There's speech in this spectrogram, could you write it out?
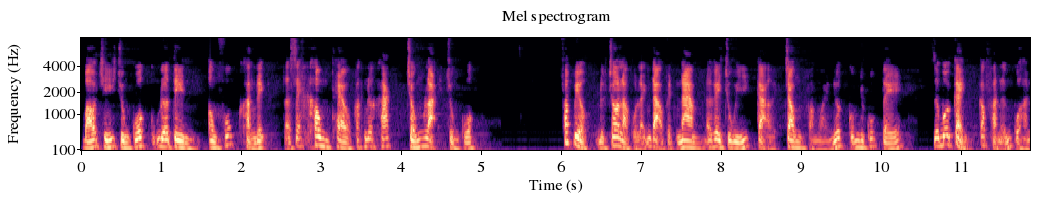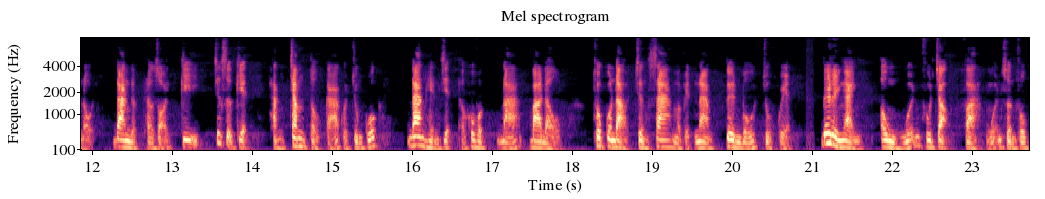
Báo chí Trung Quốc cũng đưa tin ông Phúc khẳng định là sẽ không theo các nước khác chống lại Trung Quốc. Phát biểu được cho là của lãnh đạo Việt Nam đã gây chú ý cả ở trong và ngoài nước cũng như quốc tế giữa bối cảnh các phản ứng của Hà Nội đang được theo dõi kỹ trước sự kiện hàng trăm tàu cá của Trung Quốc đang hiện diện ở khu vực đá Ba Đầu thuộc quần đảo Trường Sa mà Việt Nam tuyên bố chủ quyền. Đây là hình ảnh ông Nguyễn Phú Trọng và Nguyễn Xuân Phúc.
